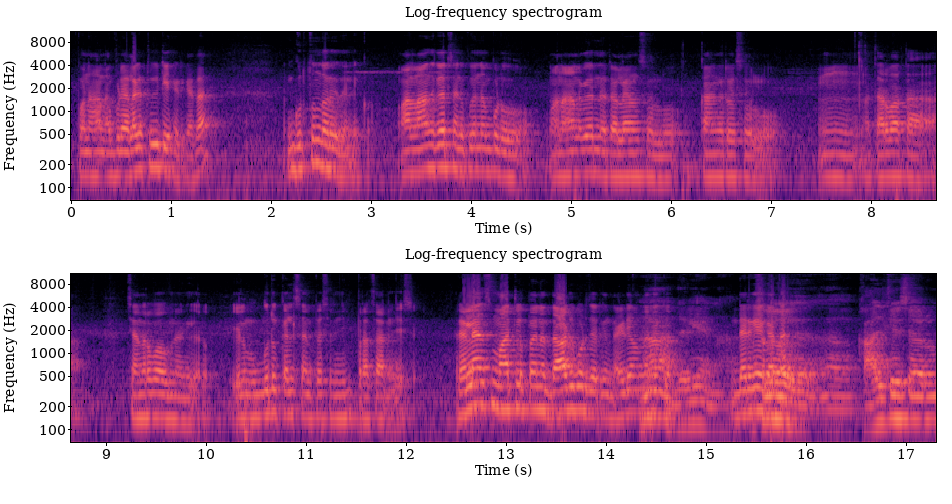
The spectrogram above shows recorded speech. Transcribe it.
ఇప్పుడు నాన్న ఇప్పుడు ఎలాగ ట్వీట్ చేశాడు కదా? గుర్తుందో లేదా నీకు? వాళ్ళ నాన్నగారు చనిపోయినప్పుడు మా నాన్నగారిని రిలయన్స్ వాళ్ళు కాంగ్రెస్ వాళ్ళు ఆ తర్వాత చంద్రబాబు నాయుడు గారు వీళ్ళు ముగ్గురు కలిసి చంపేస్తారని చెప్పి ప్రచారం చేశారు. రిలయన్స్ మార్ట్ల పైన దాడి కూడా జరిగింది. ఐడియా ఉందా అసలు, కదా? కాల్ చేశారు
